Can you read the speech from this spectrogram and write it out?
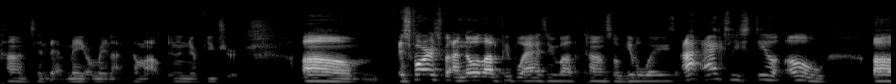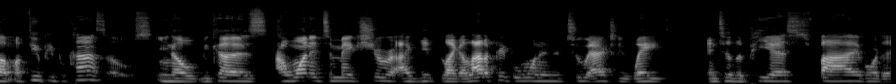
content that may or may not come out in the near future. Um, as far as I know, a lot of people ask me about the console giveaways. I actually still owe um, a few people consoles, you know, because I wanted to make sure I get like a lot of people wanted to actually wait until the PS5 or the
